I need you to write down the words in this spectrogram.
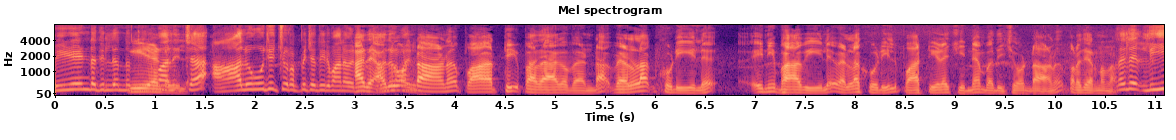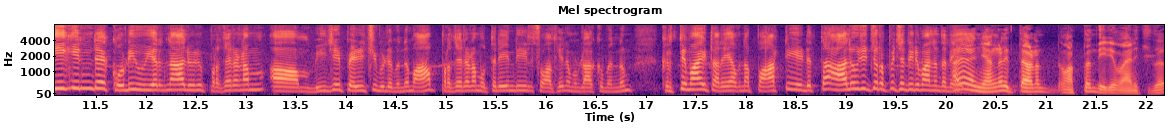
വീഴേണ്ടതില്ലെന്ന് തീരുമാനിച്ച ആലോചിച്ചുറപ്പിച്ച തീരുമാനം അതെ അതുകൊണ്ടാണ് പാർട്ടി പതാക വേണ്ട. വെള്ളക്കൊടിയിൽ ഇനി ഭാവിയിൽ വെള്ളക്കൊടിയിൽ പാർട്ടിയുടെ ചിഹ്നം പതിച്ചുകൊണ്ടാണ് പ്രചരണം അതായത് ലീഗിന്റെ കൊടി ഉയർന്നാൽ ഒരു പ്രചരണം ബി ജെ പി അഴിച്ചുവിടുമെന്നും ആ പ്രചരണം ഉത്തരേന്ത്യയിൽ സ്വാധീനമുണ്ടാക്കുമെന്നും കൃത്യമായിട്ട് അറിയാവുന്ന പാർട്ടി എടുത്ത ആലോചിച്ചുറപ്പിച്ച തീരുമാനം തന്നെ ഞങ്ങൾ ഇത്തവണ മൊത്തം തീരുമാനിച്ചത്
